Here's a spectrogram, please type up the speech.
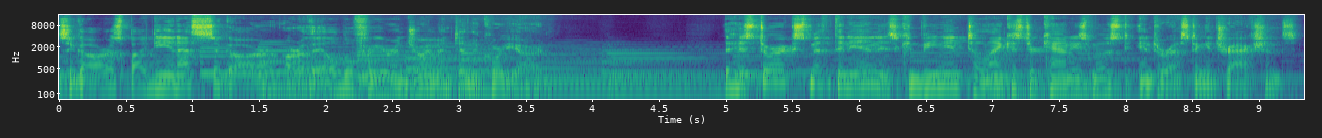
Cigars by DNS Cigar are available for your enjoyment in the courtyard. The historic Smithton Inn is convenient to Lancaster County's most interesting attractions.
